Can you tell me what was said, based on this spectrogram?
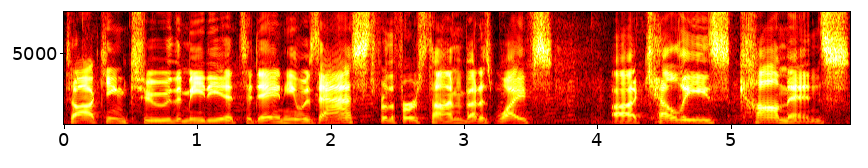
talking to the media today, and he was asked for the first time about his wife's, uh, Kelly's comments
